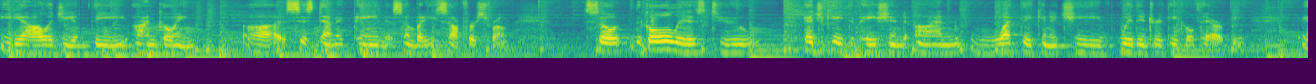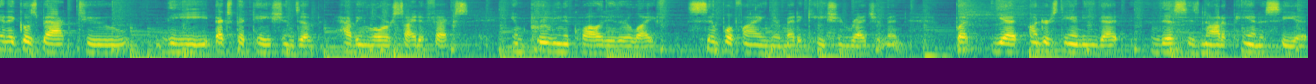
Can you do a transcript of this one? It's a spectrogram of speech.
etiology of the ongoing uh, systemic pain that somebody suffers from. So the goal is to educate the patient on what they can achieve with intrathecal therapy. And it goes back to the expectations of having lower side effects, improving the quality of their life, simplifying their medication regimen, but yet understanding that this is not a panacea.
